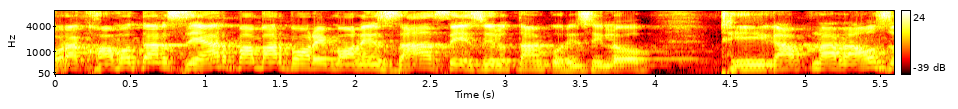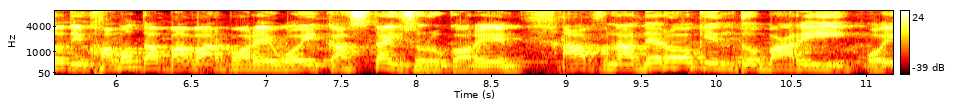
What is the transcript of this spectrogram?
ওরা ক্ষমতার চেয়ার পাবার পরে মনে যা চেয়েছিল তা করেছিল। ঠিক, আপনারাও যদি ক্ষমতা পাবার পরে ওই কাজটাই শুরু করেন, আপনাদেরও কিন্তু বাড়ি ওই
